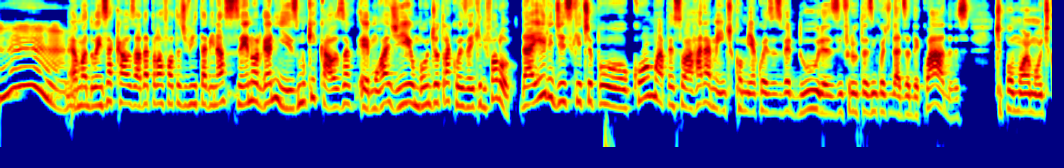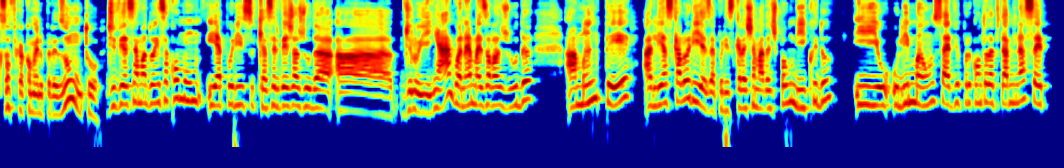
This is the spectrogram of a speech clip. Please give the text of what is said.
Hum. É uma doença causada pela falta de vitamina C no organismo que causa hemorragia e um monte de outra coisa aí que ele falou. Daí ele disse que, tipo, como a pessoa raramente comia coisas verduras e frutas em quantidades adequadas, tipo o Mormont que só fica comendo presunto, devia ser uma doença comum. E é por isso que a cerveja ajuda a diluir em água, né? Mas ela ajuda a manter ali as calorias. É por isso que ela é chamada de pão líquido. E o, o limão serve por conta da vitamina C.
